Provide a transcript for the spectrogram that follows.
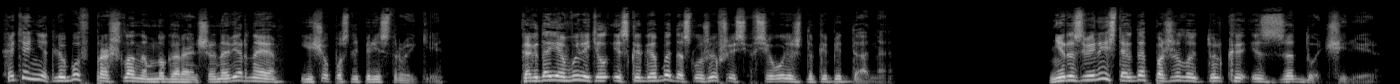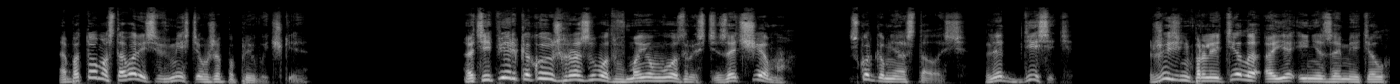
Хотя нет, любовь прошла намного раньше, наверное, еще после перестройки. Когда я вылетел из КГБ, дослужившись всего лишь до капитана. Не развелись тогда, пожалуй, только из-за дочери. А потом оставались вместе уже по привычке. А теперь какой уж развод в моем возрасте? Зачем? Сколько мне осталось? Лет десять. Жизнь пролетела, а я и не заметил.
